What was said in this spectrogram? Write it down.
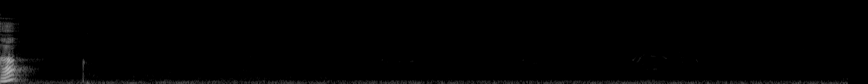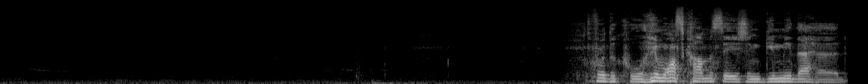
oh. For the cool. He wants compensation. Give me the head.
